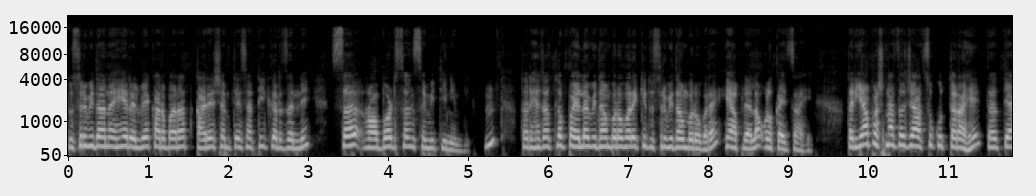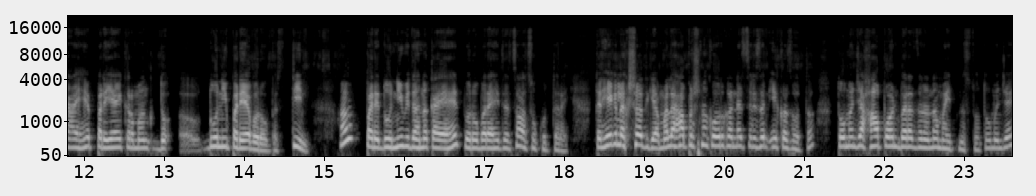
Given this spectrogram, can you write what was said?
दुसरं विधान आहे रेल्वे कारभारात कार्यक्षमतेसाठी कर्जनने सर रॉबर्टसन समिती नेमली. तर ह्याच्यातलं पहिलं विधान बरोबर आहे की दुसरं विधान बरोबर आहे हे आपल्याला ओळखायचं आहे. तर या प्रश्नाचं जे अचूक उत्तर आहे तर ते आहे पर्याय क्रमांक दो दोन्ही पर्याय बरोबर. तीन. हां? पर्याय दोन्ही विधानं काय आहेत? बरोबर आहे त्याचं अचूक उत्तर आहे. तर हे एक लक्षात घ्या. मला हा प्रश्न कव्हर करण्याचं रिझन एकच होतं. तो म्हणजे हा पॉईंट बऱ्याच जणांना माहीत नसतो. तो म्हणजे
